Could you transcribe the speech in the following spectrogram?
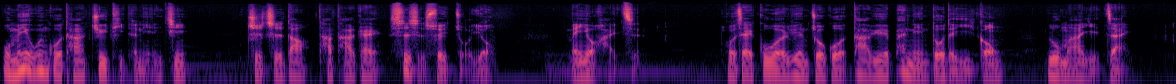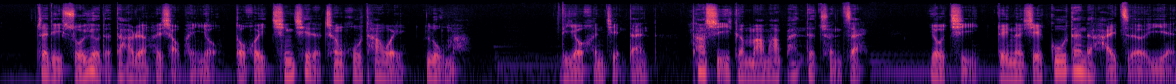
我没有问过她具体的年纪，只知道她大概四十岁左右。没有孩子，我在孤儿院做过大约半年多的义工，陆妈也在。这里所有的大人和小朋友都会亲切的称呼她为陆妈。理由很简单，她是一个妈妈般的存在，尤其对那些孤单的孩子而言。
